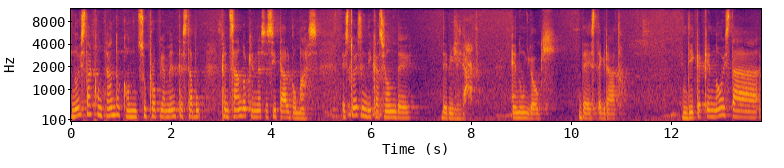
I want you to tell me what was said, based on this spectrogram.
no está contando con su propia mente, está pensando que necesita algo más. Esto es indicación de debilidad en un yogi de este grado. Indica que no está,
